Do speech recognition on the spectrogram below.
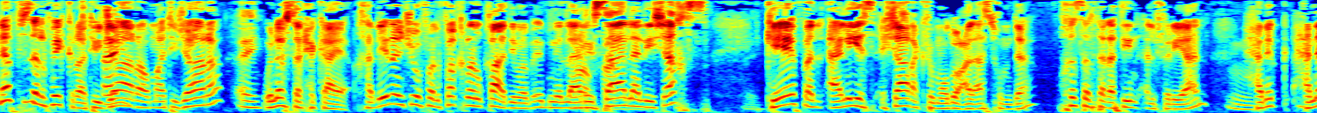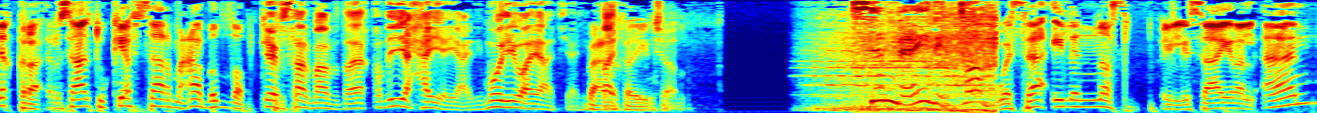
نفس الفكرة تجارة أي. وما تجارة أي. ونفس الحكاية. خلينا نشوف الفقرة القادمة بإذن الله. رسالة لشخص كيف الاليه شارك في موضوع الأسهم ده؟ وخسر 30 ألف ريال. حنق... حنقرأ رسالته كيف صار معاه بالضبط. كيف صار معاه بالضبط؟ قضية حية يعني مو روايات يعني. بعد طيب. قليل إن شاء الله. سمعيني ال top وسائل النصب اللي سايرة الآن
